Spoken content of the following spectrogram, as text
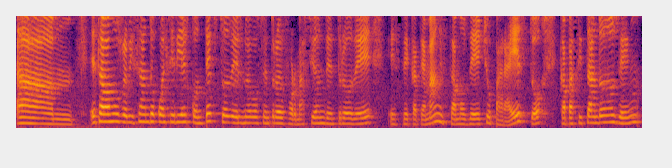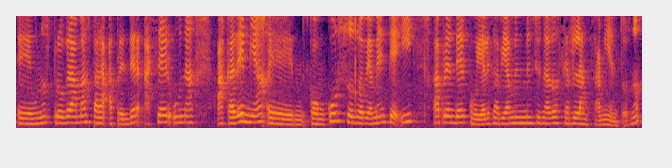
estábamos revisando cuál sería el contexto del nuevo centro de formación dentro de este Catiamán. Estamos de hecho para esto capacitándonos en eh, unos programas para aprender a hacer una academia eh, con cursos obviamente y aprender, como ya les había mencionado, hacer lanzamientos, ¿no?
